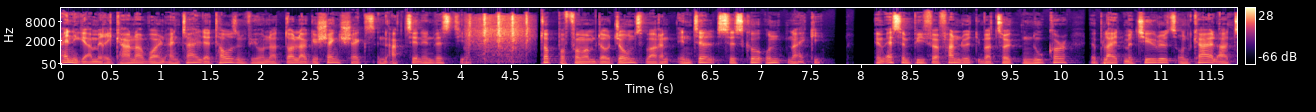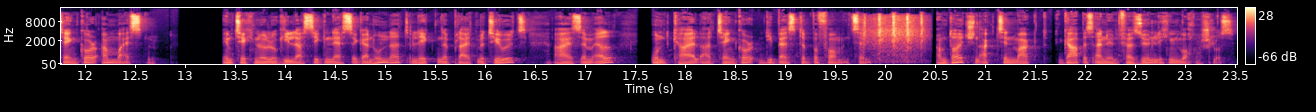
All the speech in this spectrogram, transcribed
Einige Amerikaner wollen einen Teil der 1400 Dollar Geschenkschecks in Aktien investieren. Top-Performer im Dow Jones waren Intel, Cisco und Nike. Im S&P 500 überzeugten Nucor, Applied Materials und KLA Tencor am meisten. Im technologielastigen Nasdaq 100 legten Applied Materials, ASML und KLA Tencor die beste Performance hin. Am deutschen Aktienmarkt gab es einen versöhnlichen Wochenschluss.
